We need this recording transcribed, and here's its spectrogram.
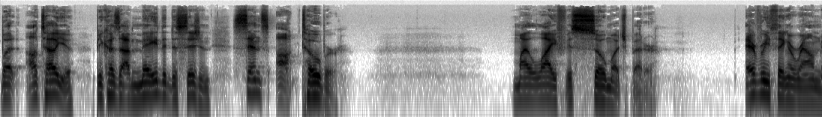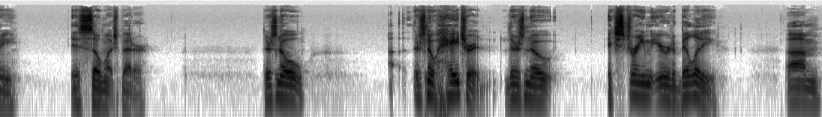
But I'll tell you because I've made the decision since October. My life is so much better. Everything around me is so much better. There's no uh, there's no hatred. There's no extreme irritability. Um,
